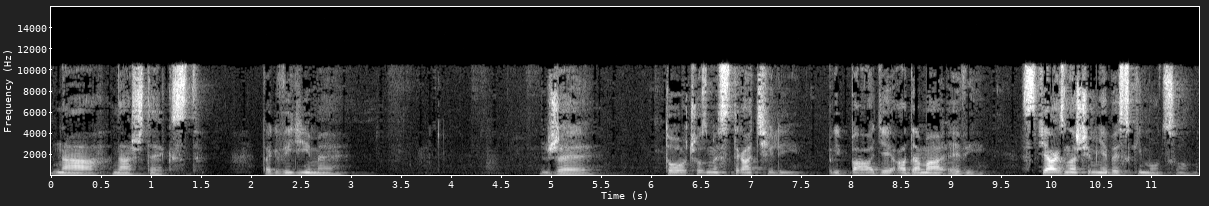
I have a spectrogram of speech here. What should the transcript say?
na náš text, tak vidíme, že to, čo sme stratili pri páde Adama a Evy, vzťah s našim nebeským Otcom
